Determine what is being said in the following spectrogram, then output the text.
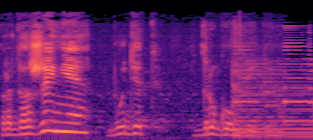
Продолжение будет в другом видео.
